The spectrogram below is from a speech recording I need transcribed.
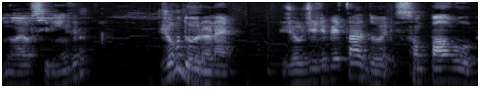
no El Cilindro. Jogo duro, né? Jogo de Libertadores. São Paulo,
